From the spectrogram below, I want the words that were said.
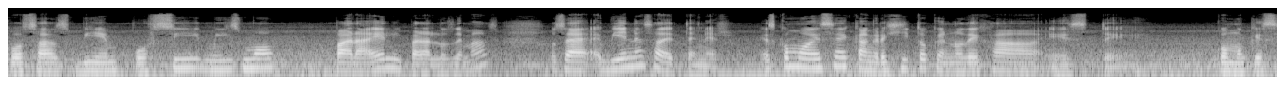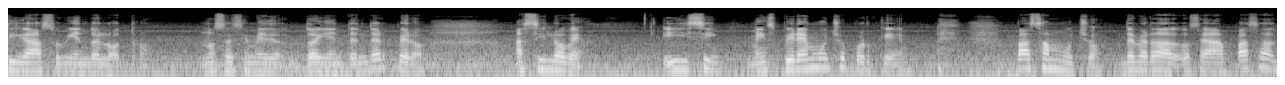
cosas bien por sí mismo, para él y para los demás, o sea, vienes a detener. Es como ese cangrejito que no deja este como que siga subiendo el otro. No sé si me doy a entender, pero así lo veo. Y sí, me inspiré mucho porque pasa mucho, de verdad, o sea, pasa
